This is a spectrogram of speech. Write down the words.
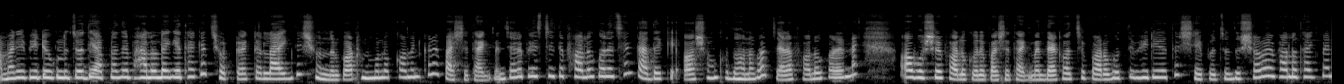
আমার এই ভিডিওগুলো যদি আপনাদের ভালো লেগে থাকে, ছোট্ট একটা লাইক দিয়ে সুন্দর গঠনমূলক কমেন্ট করে পাশে থাকবেন। যারা পেজটিতে ফলো করেছেন, তাদেরকে অসংখ্য ধন্যবাদ। যারা ফলো করেন নাই, অবশ্যই ফলো করে পাশে থাকবেন। দেখা হচ্ছে পরবর্তী ভিডিওতে। সেই পর্যন্ত সবাই ভালো থাকবেন।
